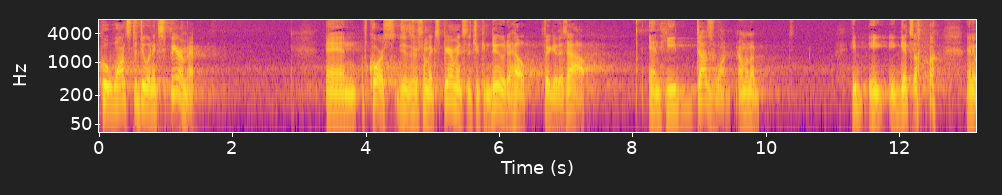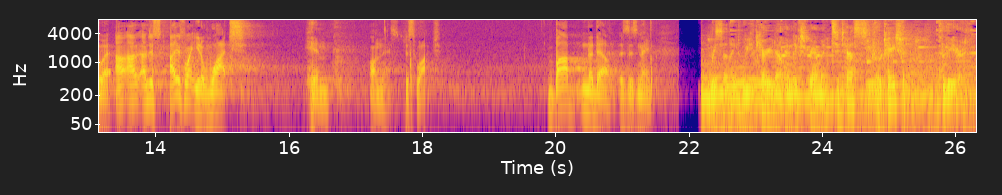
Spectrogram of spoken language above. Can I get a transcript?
who wants to do an experiment. And of course, there's some experiments that you can do to help figure this out and he does one. I'm gonna. He he, he gets. anyway, I, I just I just want you to watch him on this. Just watch. Bob Knodel is his name. Recently, we've carried out an experiment to test the rotation to the Earth.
